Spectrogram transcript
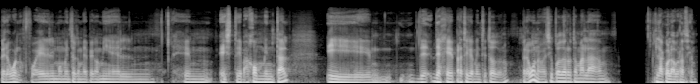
pero bueno, fue el momento que me pegó a mí el, em, este bajón mental y dejé prácticamente todo, ¿no? Pero bueno, a ver si puedo retomar la, la colaboración.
